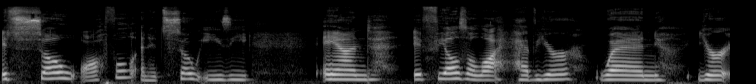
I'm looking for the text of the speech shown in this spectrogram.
It's so awful and it's so easy and it feels a lot heavier when you're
